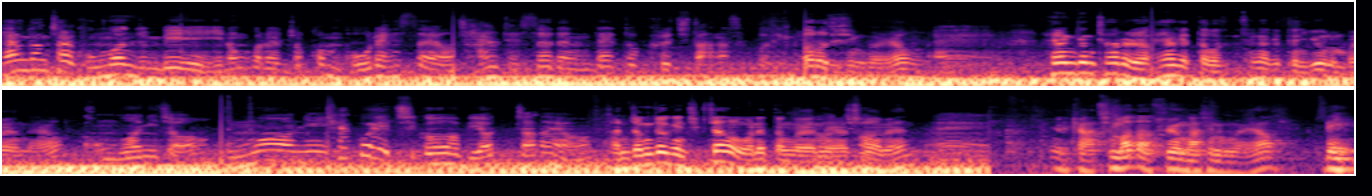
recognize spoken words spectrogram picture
해양경찰 공무원 준비 이런 거를 조금 오래 했어요. 잘 됐어야 되는데 또 그렇지도 않았었거든요. 떨어지신 거예요? 에 해양경찰을 해야겠다고 생각했던 이유는 뭐였나요? 공무원이죠. 공무원이 최고의 직업이었잖아요. 안정적인 직장을 원했던 거였네요, 그렇죠. 처음엔. 네. 이렇게 아침마다 수영 가시는 거예요? 네.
